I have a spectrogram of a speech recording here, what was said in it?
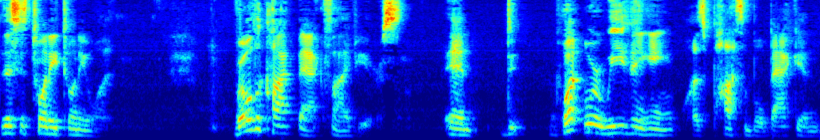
this is 2021. Roll the clock back five years and do, what were we thinking was possible back in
